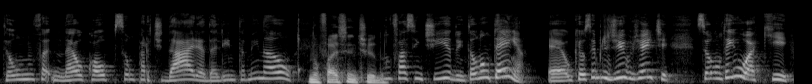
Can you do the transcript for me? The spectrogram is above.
Então, não né, qual a opção partidária da linha? Também não. Não faz sentido. Não faz sentido. Então, não tenha. É o que eu sempre digo, gente. Se eu não tenho aqui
